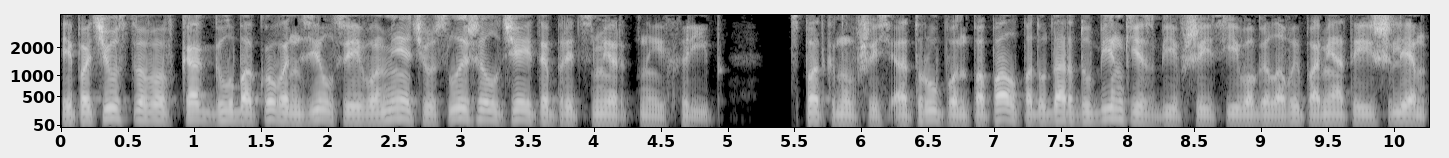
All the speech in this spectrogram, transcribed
и, почувствовав, как глубоко вонзился его меч, услышал чей-то предсмертный хрип. Споткнувшись от труп, он попал под удар дубинки, сбившей с его головы помятый шлем.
